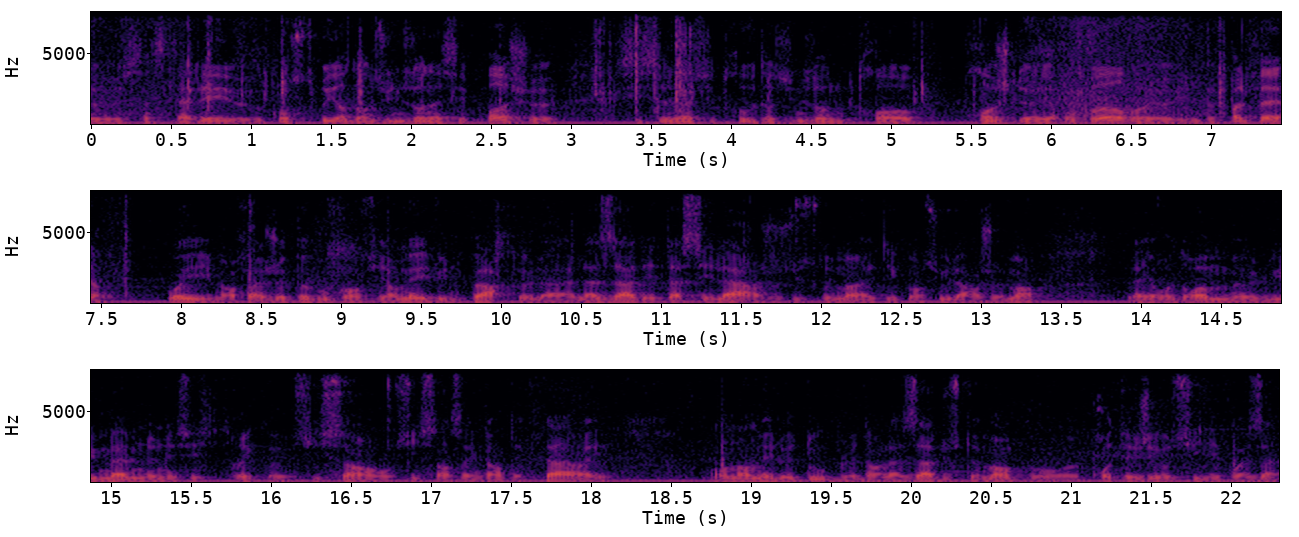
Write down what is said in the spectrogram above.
euh, s'installer, euh, construire dans une zone assez proche. Euh, Si cela se trouve dans une zone trop proche de l'aéroport, ils ne peuvent pas le faire. Oui, mais enfin, je peux vous confirmer, d'une part, que la, la ZAD est assez large, justement, a été conçue largement. L'aérodrome lui-même ne nécessiterait que 600 ou 650 hectares et on en met le double dans la ZAD, justement, pour protéger aussi les voisins.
